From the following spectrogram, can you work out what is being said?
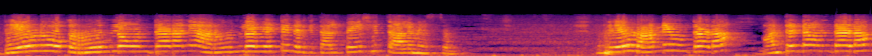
దేవుడు ఒక రూమ్లో ఉంటాడని ఆ రూమ్లో పెట్టి దానికి తలపేసి తాళమేస్తాడు దేవుడు ఆనే ఉంటాడా? అంతటా ఉంటాడా?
